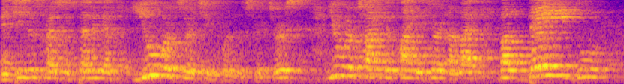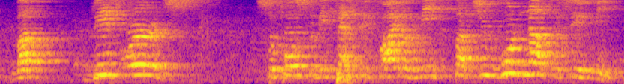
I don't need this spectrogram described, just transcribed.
And Jesus Christ was telling them, you were searching for the scriptures. You were trying to find eternal life. But they do, but these words supposed to be testified of me, but you would not receive me.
